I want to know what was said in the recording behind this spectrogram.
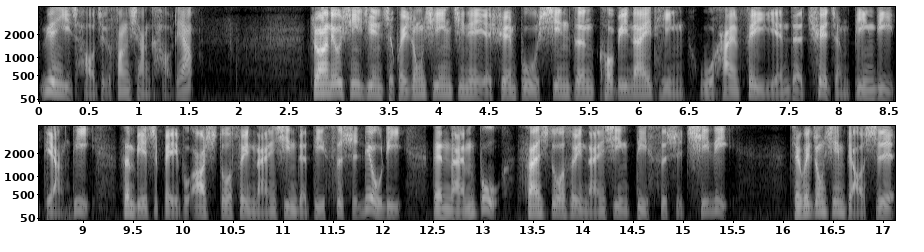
愿意朝这个方向考量。中央流行疫情指挥中心今天也宣布新增 COVID-19 武汉肺炎的确诊病例两例，分别是北部二十多岁男性的第四十六例，跟南部三十多岁男性第四十七例。指挥中心表示，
